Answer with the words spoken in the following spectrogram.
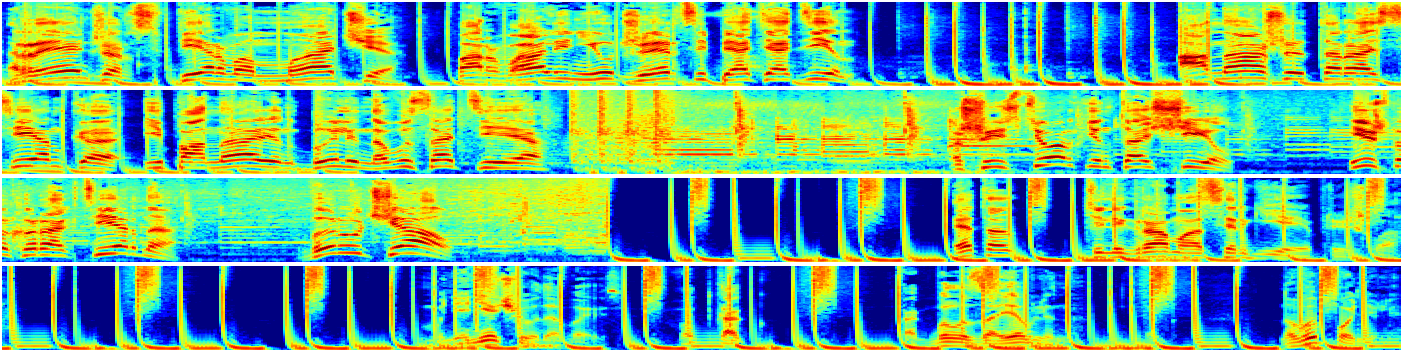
Рейнджерс в первом матче порвали Нью-Джерси 5-1. А наши Тарасенко и Панарин были на высоте. Шестеркин тащил. И, что характерно, выручал. Это телеграмма от Сергея пришла. Мне нечего добавить. Вот как, как было заявлено. Но вы поняли.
